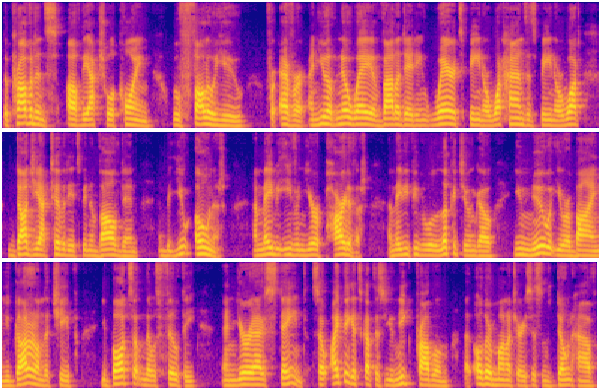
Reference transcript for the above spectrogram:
The providence of the actual coin will follow you forever, and you have no way of validating where it's been or what hands it's been or what dodgy activity it's been involved in. But you own it, and maybe even you're part of it. And maybe people will look at you and go, "You knew what you were buying. You got it on the cheap. You bought something that was filthy." and you're stained. So I think it's got this unique problem that other monetary systems don't have.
